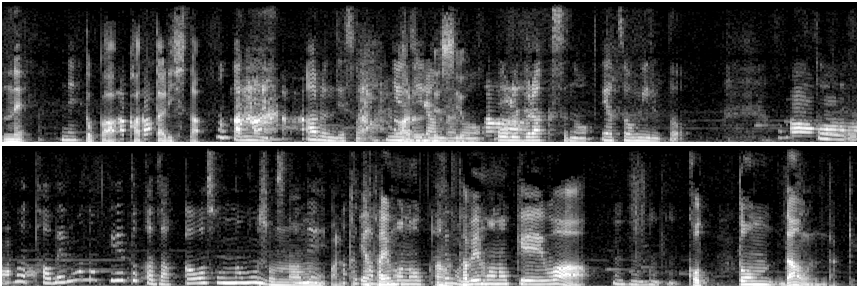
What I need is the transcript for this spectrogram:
ね。ね。とか買ったりした。なんかねあるんですわ。ニュージーランドのオールブラックスのやつを見ると。あとまあ食べ物系とか雑貨はそんなもんですかね。そんなもんかな。あといや食べ物あ食べ物系はうんうんうんうん。コットンダウンだっけ？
